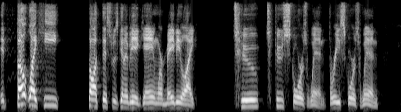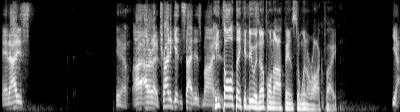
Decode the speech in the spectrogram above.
it felt like he thought this was going to be a game where maybe like two two scores win, three scores win. And I just you know, I, I don't know, trying to get inside his mind. He is- thought they could do enough on offense to win a rock fight. Yeah.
